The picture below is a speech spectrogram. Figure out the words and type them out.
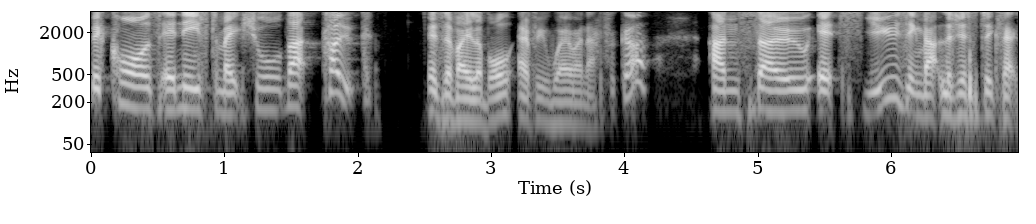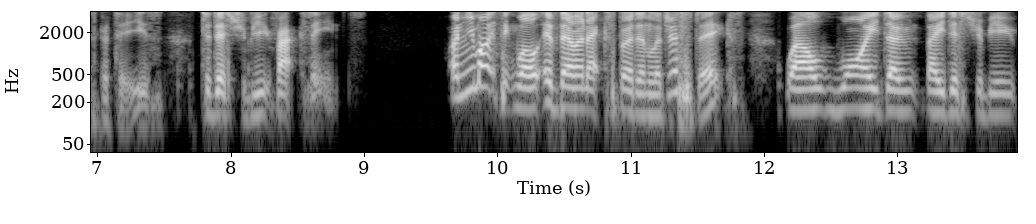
because it needs to make sure that Coke is available everywhere in Africa. And so it's using that logistics expertise to distribute vaccines. And you might think, well, if they're an expert in logistics, well, why don't they distribute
